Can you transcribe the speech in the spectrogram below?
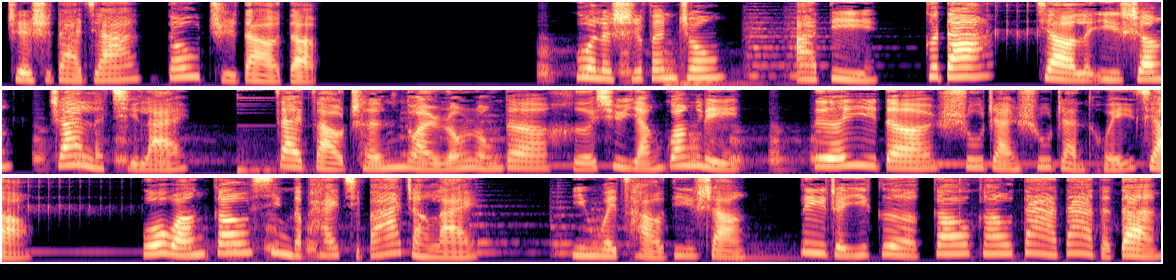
这是大家都知道的。”过了十分钟，阿弟咯哒叫了一声，站了起来。在早晨暖融融的和煦阳光里，得意地舒展舒展腿脚。国王高兴地拍起巴掌来，因为草地上立着一个高高大大的蛋，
